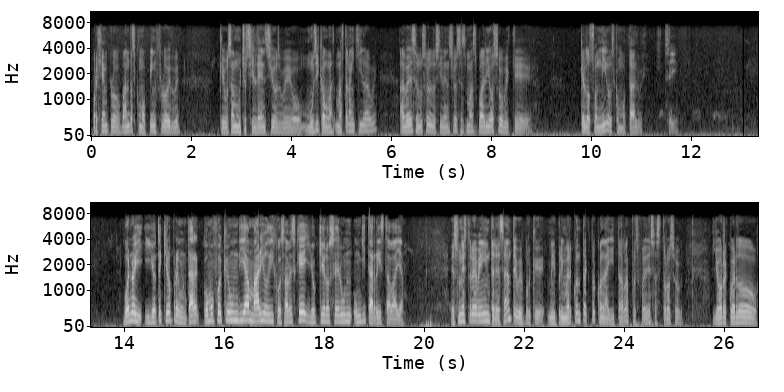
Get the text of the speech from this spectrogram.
por ejemplo, bandas como Pink Floyd, güey, que usan muchos silencios, güey, o música más, más tranquila, güey. A veces el uso de los silencios es más valioso, güey, que, que los sonidos como tal, güey. Sí. Bueno, y, y yo te quiero preguntar, ¿cómo fue que un día Mario dijo, ¿sabes qué? Yo quiero ser un, un guitarrista, vaya. Es una historia bien interesante, güey, porque mi primer contacto con la guitarra, pues fue desastroso, güey. Yo recuerdo,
